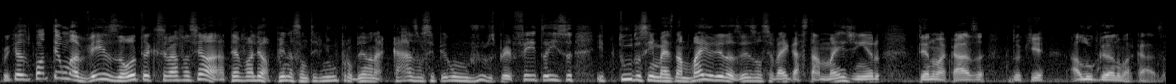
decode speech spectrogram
Porque pode ter uma vez ou outra que você vai falar assim, ó, até valeu a pena, você não teve nenhum problema na casa, você pegou um juros perfeito, isso e tudo assim, mas na maioria das vezes você vai gastar mais dinheiro tendo uma casa do que alugando uma casa.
